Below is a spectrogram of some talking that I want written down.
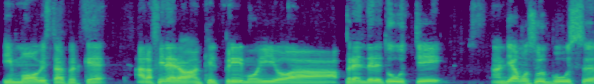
in Movistar perché alla fine ero anche il primo io a prendere tutti, andiamo sul bus,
